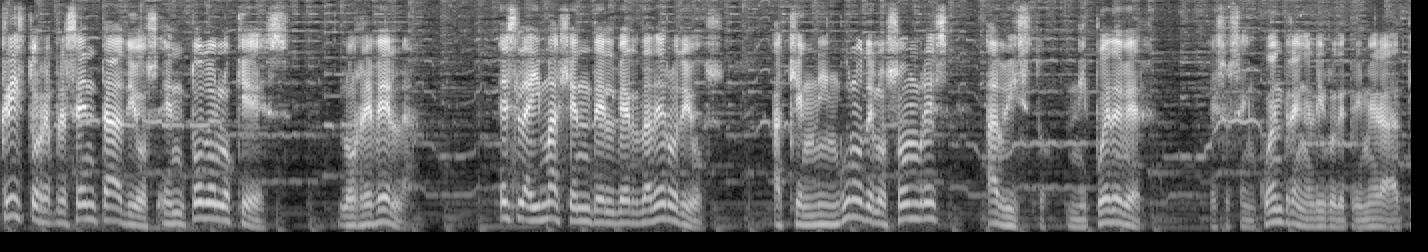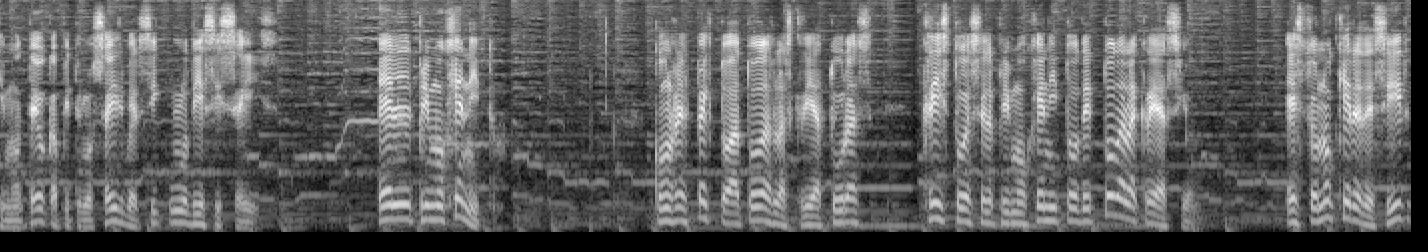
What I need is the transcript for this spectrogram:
Cristo representa a Dios en todo lo que es, lo revela. Es la imagen del verdadero Dios, a quien ninguno de los hombres ha visto ni puede ver. Eso se encuentra en el libro de Primera Timoteo capítulo 6 versículo 16. El primogénito. Con respecto a todas las criaturas, Cristo es el primogénito de toda la creación. Esto no quiere decir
